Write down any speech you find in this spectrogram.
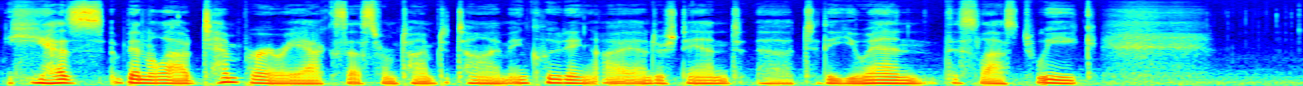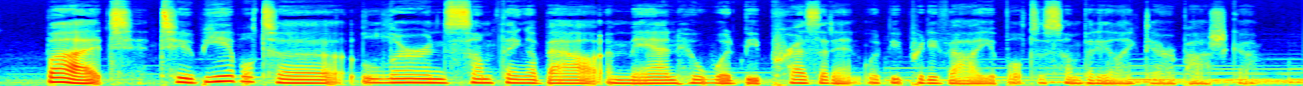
he has been allowed temporary access from time to time, including, I understand, uh, to the UN this last week. But to be able to learn something about a man who would be president would be pretty valuable to somebody like Deripaska.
